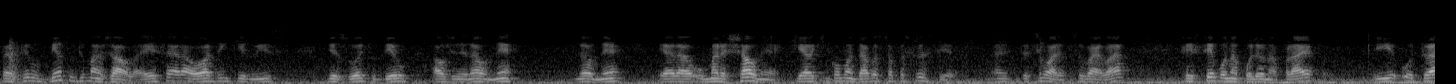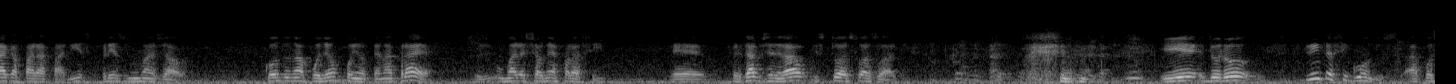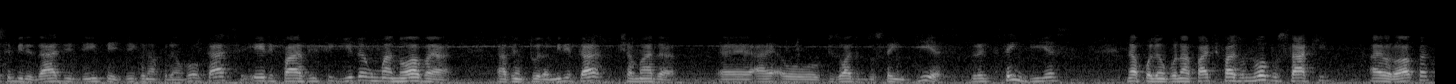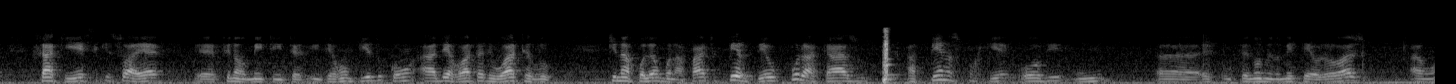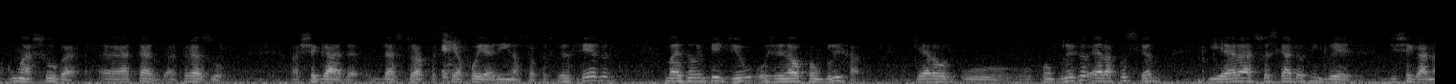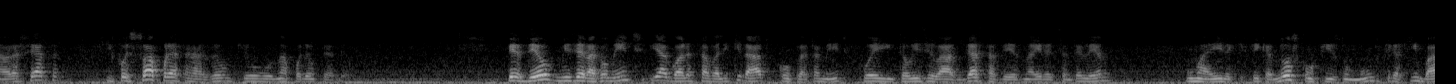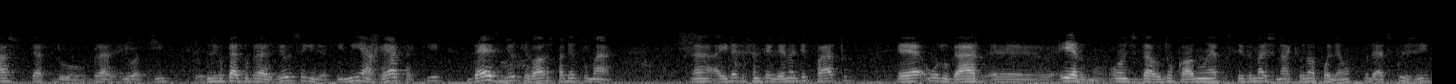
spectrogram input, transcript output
trazê dentro de uma jaula. Essa era a ordem que Luís XVIII deu ao general Né. Né era o marechal Né, que era quem comandava as tropas francesas. Ele disse assim, olha, você vai lá, receba o Napoleão na praia e o traga para Paris preso numa jaula. Quando o Napoleão põe o pé na praia, o Marechal Ney fala assim, é, prezado general, estou às suas ordens. e durou 30 segundos a possibilidade de impedir que o Napoleão voltasse, ele faz em seguida uma nova aventura militar, chamada é, o episódio dos 100 dias. Durante 100 dias, Napoleão Bonaparte faz um novo saque à Europa, saque esse que só é, é finalmente inter, interrompido com a derrota de Waterloo, que Napoleão Bonaparte perdeu por acaso apenas porque houve um, uh, um fenômeno meteorológico, uma chuva uh, atrasou a chegada das tropas que apoiariam as tropas francesas, mas não impediu o general von Blücher, que era o, o, o von Blücher era prussiano e era associado aos ingleses, de chegar na hora certa, e foi só por essa razão que o Napoleão perdeu. Perdeu miseravelmente e agora estava liquidado completamente. Foi então exilado, desta vez na ilha de Santa Helena, uma ilha que fica nos confins do mundo, fica aqui embaixo, perto do Brasil aqui. Eu digo perto do Brasil, é o seguinte, aqui, linha reta aqui, 10 mil quilômetros para dentro do mar. Né? A ilha de Santa Helena, de fato, é um lugar é, ermo, onde, do qual não é possível imaginar que o Napoleão pudesse fugir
